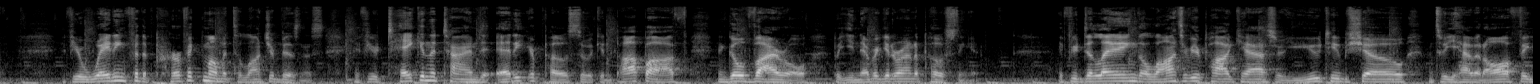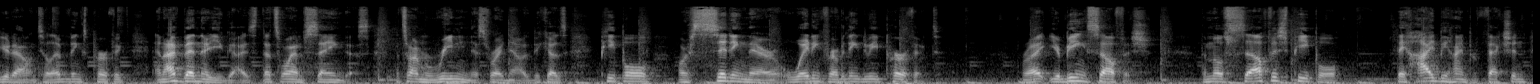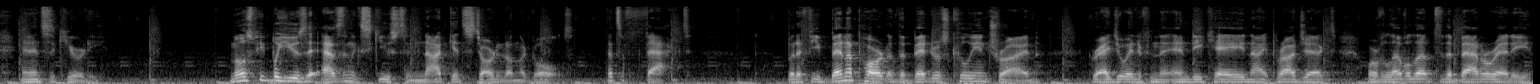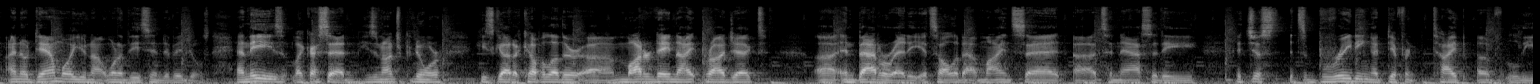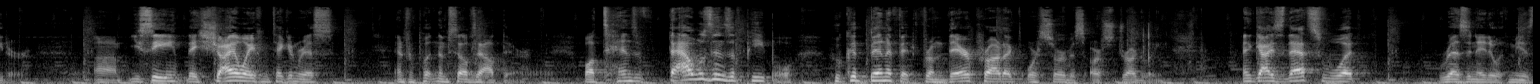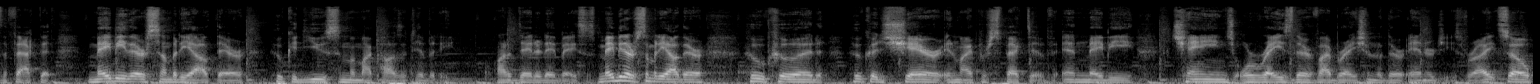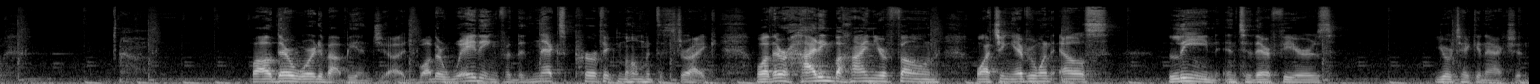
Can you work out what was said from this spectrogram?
If you're waiting for the perfect moment to launch your business, if you're taking the time to edit your post so it can pop off and go viral, but you never get around to posting it, if you're delaying the launch of your podcast or your YouTube show until you have it all figured out, until everything's perfect, and I've been there, you guys. That's why I'm saying this. That's why I'm reading this right now, is because people are sitting there waiting for everything to be perfect, right? You're being selfish. The most selfish people, they hide behind perfection and insecurity. Most people use it as an excuse to not get started on their goals. That's a fact. But if you've been a part of the Bedros Keuilian tribe, graduated from the MDK Knight Project, or have leveled up to the Battle Ready, I know damn well you're not one of these individuals. And these, like I said, he's an entrepreneur. He's got a couple other uh, modern day Knight project uh, and Battle Ready. It's all about mindset, uh, tenacity. It's just it's breeding a different type of leader. Um, you see, they shy away from taking risks and from putting themselves out there, while tens of thousands of people who could benefit from their product or service are struggling. And guys, that's what resonated with me is the fact that maybe there's somebody out there who could use some of my positivity on a day-to-day basis. Maybe there's somebody out there who could who could share in my perspective and maybe change or raise their vibration or their energies, right? So while they're worried about being judged, while they're waiting for the next perfect moment to strike, while they're hiding behind your phone watching everyone else lean into their fears, you're taking action.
